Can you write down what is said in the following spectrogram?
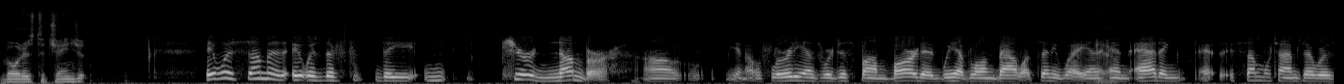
voters to change it? It was some. It was the the pure number. Uh, you know, Floridians were just bombarded. We have long ballots anyway, and, yeah. and adding. Uh, sometimes there was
